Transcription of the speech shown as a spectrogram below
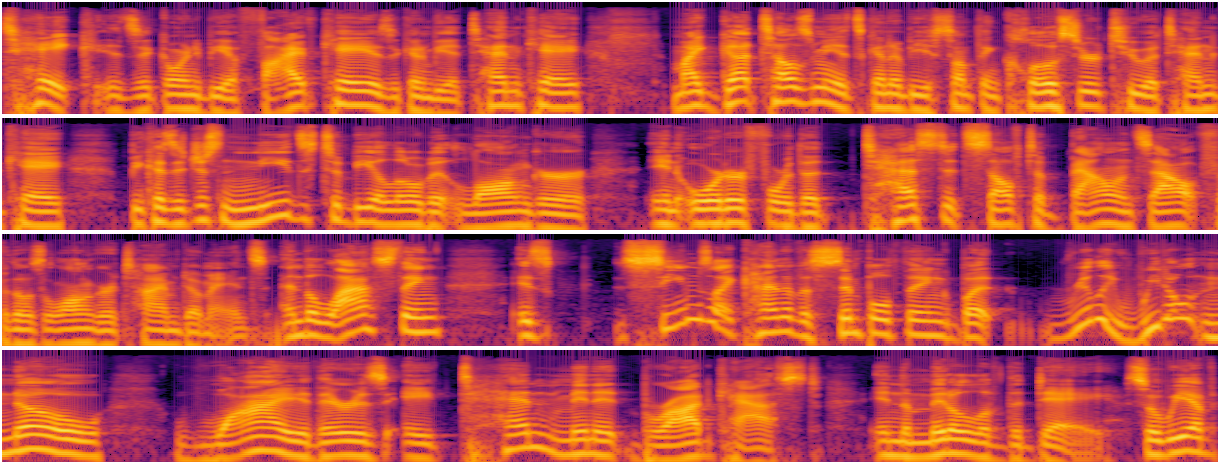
take. Is it going to be a 5K? Is it going to be a 10K? My gut tells me it's going to be something closer to a 10K because it just needs to be a little bit longer in order for the test itself to balance out for those longer time domains. And the last thing is seems like kind of a simple thing, but really we don't know why there is a 10 minute broadcast in the middle of the day. So we have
